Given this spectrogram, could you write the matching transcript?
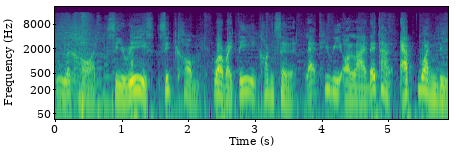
ดูละคร ซีรีส์ซิทคอม วาไรตี้ คอนเสิร์ต และทีวีออนไลน์ได้ทางแอป oneD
